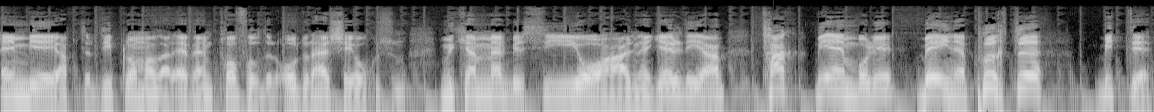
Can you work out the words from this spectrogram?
MBA yaptır, diplomalar, efendim TOEFL'dır, odur her şeyi okusun. Mükemmel bir CEO haline geldiği an tak bir emboli beyne pıhtı bitti.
